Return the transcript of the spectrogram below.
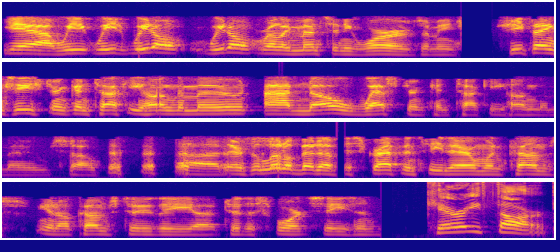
Yeah, we we we don't we don't really mince any words. I mean, she thinks Eastern Kentucky hung the moon. I know Western Kentucky hung the moon. So uh, there's a little bit of discrepancy there when comes you know comes to the uh, to the sports season. Kerry Tharp,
